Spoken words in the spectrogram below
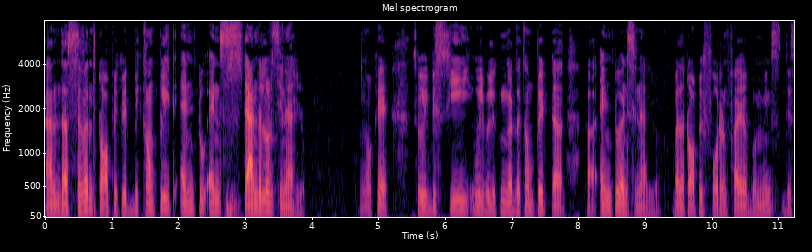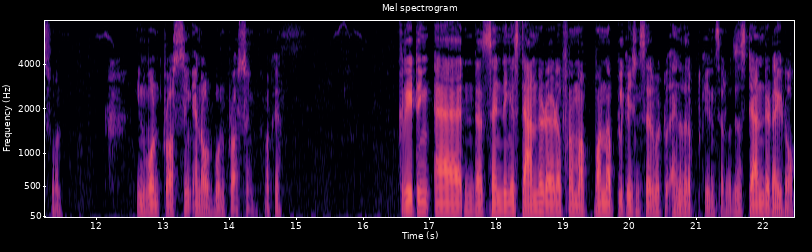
And the seventh topic would be complete end-to-end -end standalone scenario. Okay. So we'll be see we'll be looking at the complete uh, uh, end-to-end -end scenario by the topic 4 and 5 means this one. Inbound processing and outbound processing. Okay. Creating and uh, sending a standard IDOC from one application server to another application server. This is standard IDOC.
